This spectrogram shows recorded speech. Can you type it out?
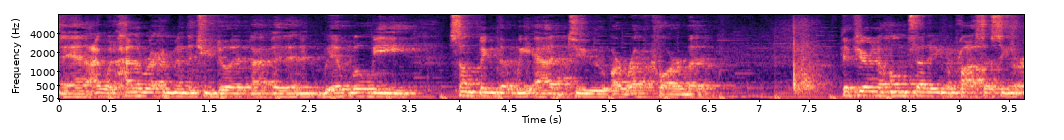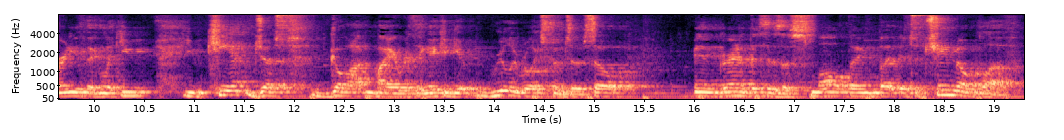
and I would highly recommend that you do it, uh, it will be something that we add to our repertoire, but if you're in a home setting or processing or anything, like you, you can't just go out and buy everything. It can get really, really expensive. So, and granted, this is a small thing, but it's a chainmail glove.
